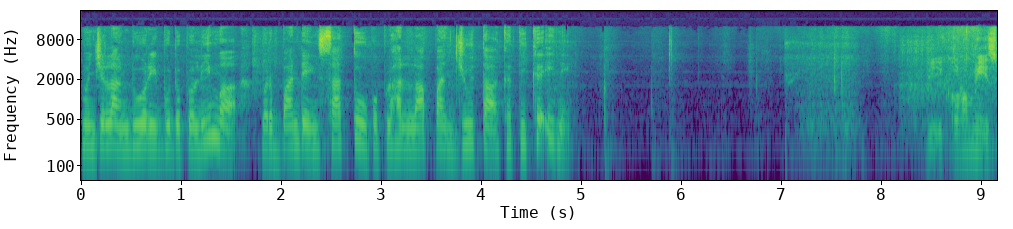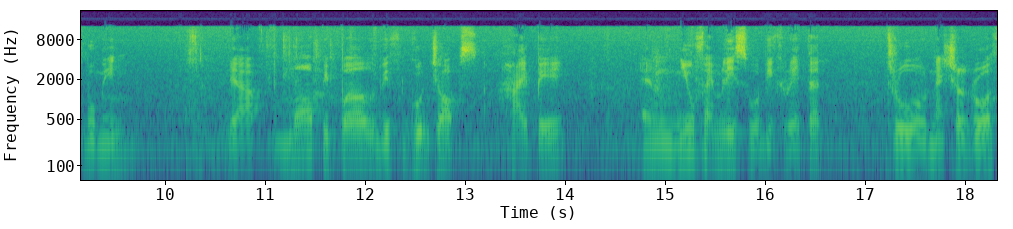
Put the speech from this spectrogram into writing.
menjelang 2025 berbanding 1.8 juta ketika ini. The economy is booming. There are more people with good jobs, high pay, and new families will be created through natural growth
